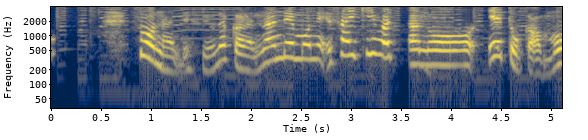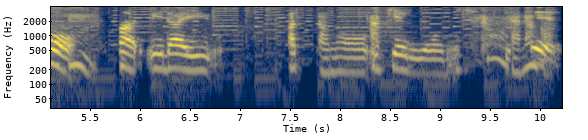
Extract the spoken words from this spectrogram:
そうなんですよ。だから何でもね、最近はあの絵とかも、うん。まあ依頼ああのあ受けるようにしそうだ、てて、なんか、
